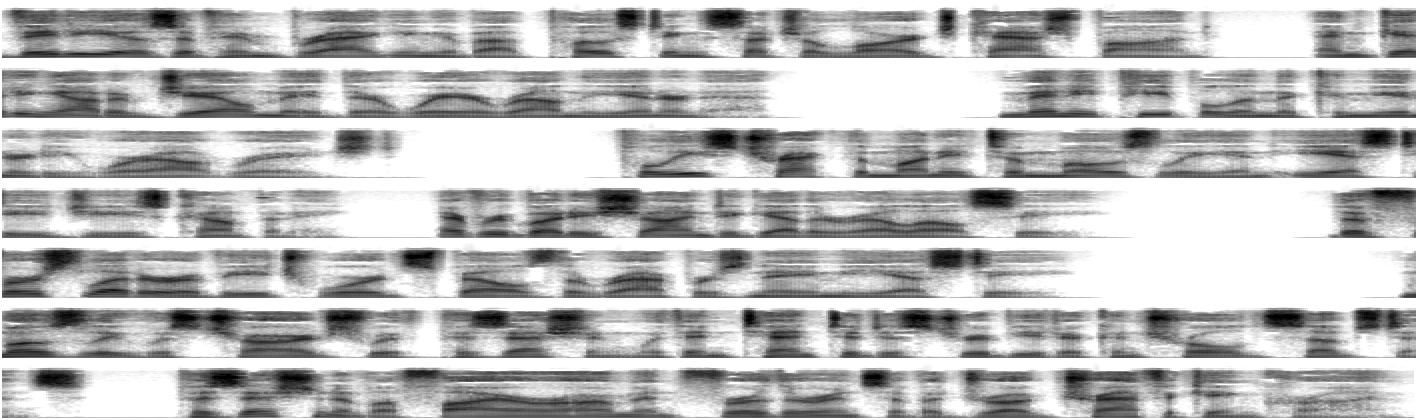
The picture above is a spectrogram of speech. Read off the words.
videos of him bragging about posting such a large cash bond and getting out of jail made their way around the internet. Many people in the community were outraged. Police tracked the money to Mosley and ESTG's company, Everybody Shine Together LLC. The first letter of each word spells the rapper's name EST. Mosley was charged with possession with intent to distribute a controlled substance, possession of a firearm and furtherance of a drug trafficking crime,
